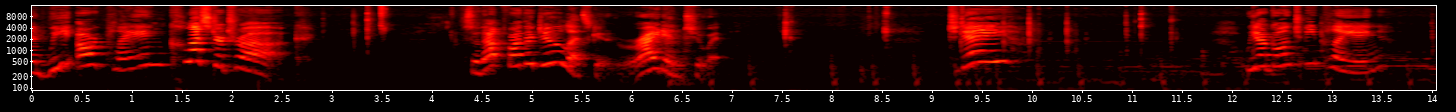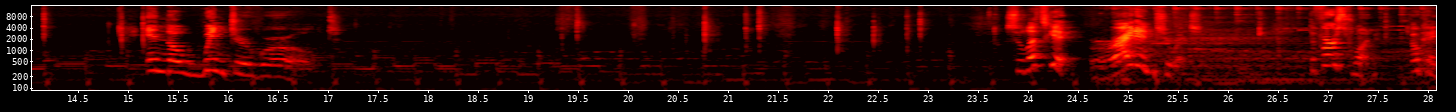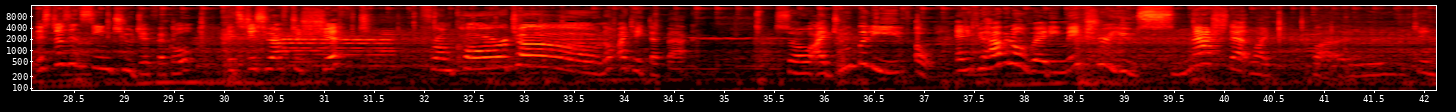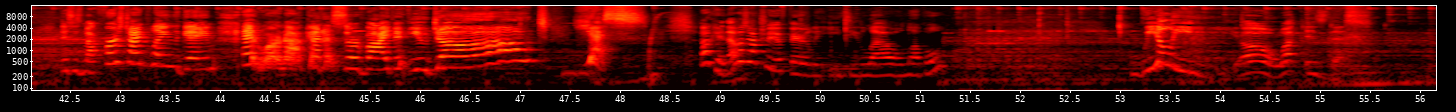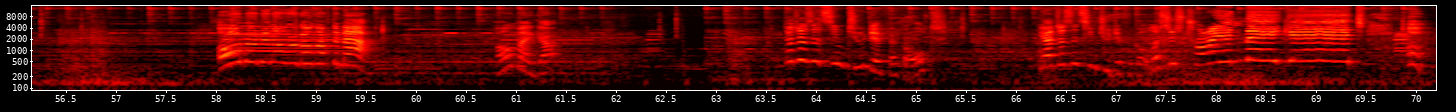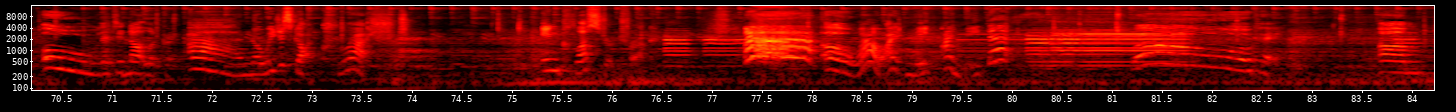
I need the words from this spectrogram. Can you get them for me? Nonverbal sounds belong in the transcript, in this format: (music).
and we are playing Clustertruck. So without further ado, let's get right into it. Today, we are going to be playing in the winter world. So let's get right into it. The first one. Okay, this doesn't seem too difficult. It's just you have to shift from car to... No, I take that back. So I do believe... Oh, and if you haven't already, make sure you smash that like button. This is my first time playing the game, and we're not gonna survive if you don't! Yes! Okay, that was actually a fairly easy level. Wheelie! Oh, what is this? Oh, no, no, no, we're going off the map. Oh my god. That doesn't seem too difficult. Yeah, it doesn't seem too difficult. Let's just try and make it. Oh, (gasps) oh, that did not look good. Ah, no, we just got crushed. In cluster truck. Ah! Oh, wow, I made, I made that? Whoa, okay. Um,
